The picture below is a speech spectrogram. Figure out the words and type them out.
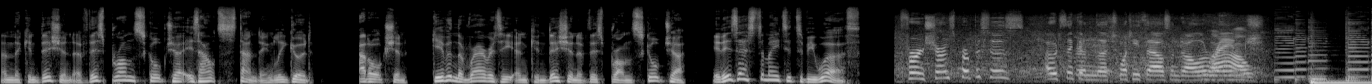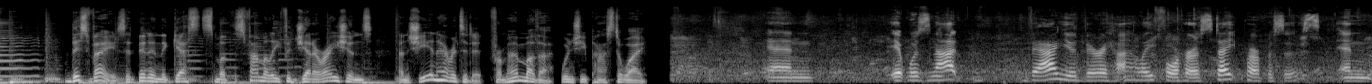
and the condition of this bronze sculpture is outstandingly good. At auction, given the rarity and condition of this bronze sculpture, it is estimated to be worth. For insurance purposes, I would think in the $20,000 wow. range. This vase had been in the guest's mother's family for generations, and she inherited it from her mother when she passed away. And it was not valued very highly for her estate purposes, and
